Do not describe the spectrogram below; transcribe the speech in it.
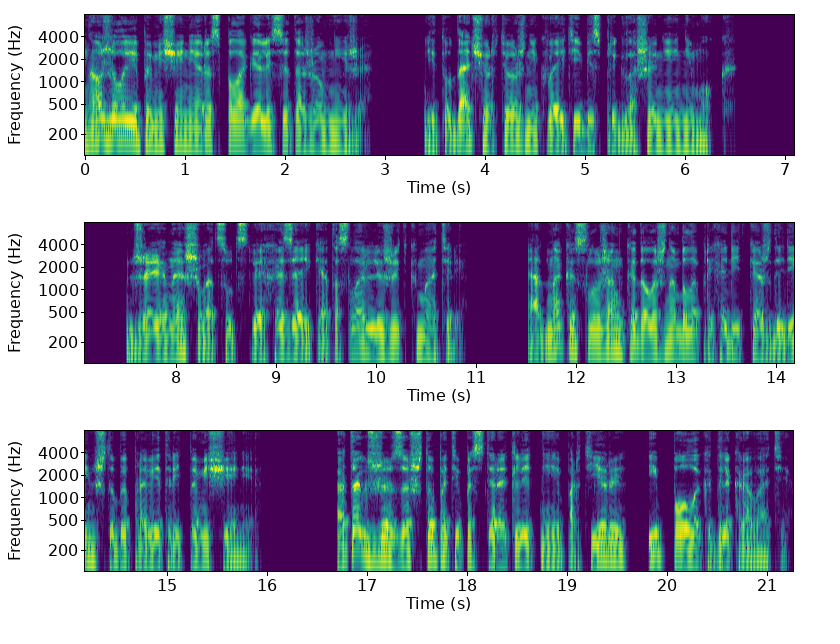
но жилые помещения располагались этажом ниже, и туда чертежник войти без приглашения не мог. Джейн Эш в отсутствие хозяйки отослали жить к матери. Однако служанка должна была приходить каждый день, чтобы проветрить помещение, а также заштопать и постирать летние портьеры и полок для кровати.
